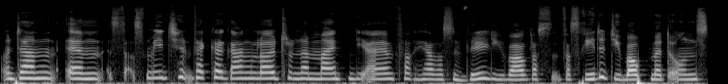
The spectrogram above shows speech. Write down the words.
Und dann ähm, ist das Mädchen weggegangen, Leute, und dann meinten die einfach, ja, was will die überhaupt? Was, was redet die überhaupt mit uns?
